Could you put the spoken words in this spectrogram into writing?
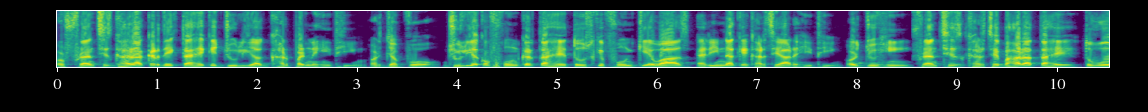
और फ्रांसिस घर आकर देखता है कि जूलिया घर पर नहीं थी और जब वो जूलिया को फ़ोन करता है तो उसके फ़ोन की आवाज़ एरिना के घर से आ रही थी और जो ही फ्रांसिस घर से बाहर आता है तो वो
